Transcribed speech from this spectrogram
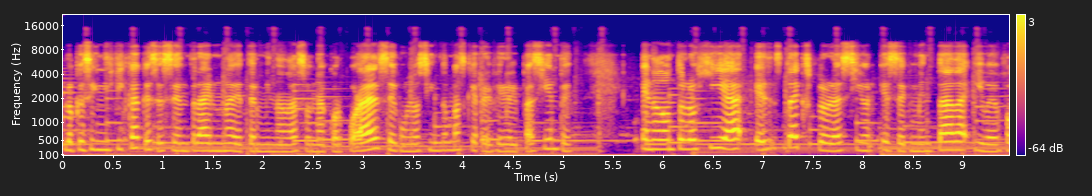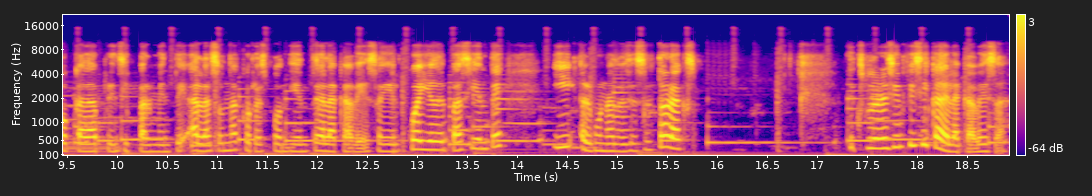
lo que significa que se centra en una determinada zona corporal según los síntomas que refiere el paciente. En odontología, esta exploración es segmentada y va enfocada principalmente a la zona correspondiente a la cabeza y el cuello del paciente y algunas veces el tórax. Exploración física de la cabeza.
